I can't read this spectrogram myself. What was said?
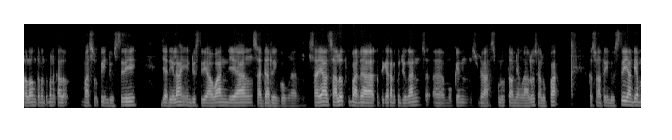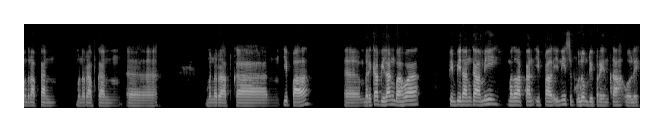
tolong teman-teman kalau masuk ke industri, jadilah industriawan yang sadar lingkungan. Saya salut kepada ketika kami kunjungan, eh, mungkin sudah 10 tahun yang lalu, saya lupa, ke suatu industri yang dia menerapkan menerapkan eh, menerapkan IPAL, eh, mereka bilang bahwa pimpinan kami menerapkan IPAL ini sebelum diperintah oleh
